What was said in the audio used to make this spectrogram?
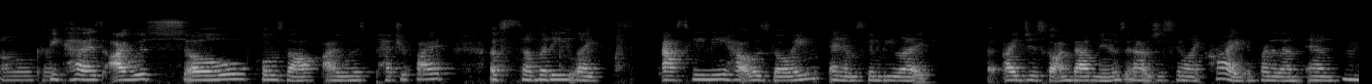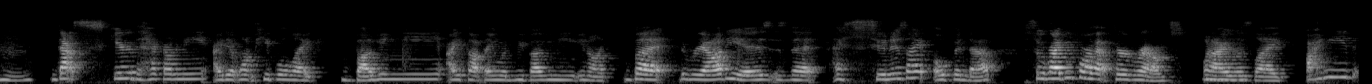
Oh, okay. because I was so closed off. I was petrified of somebody like asking me how it was going, and it was gonna be like I just gotten bad news, and I was just gonna like cry in front of them, and mm-hmm. that scared the heck out of me. I didn't want people like bugging me. I thought they would be bugging me, you know, like but the reality is is that as soon as I opened up, so right before that third round, when I Mhm. was like, I need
